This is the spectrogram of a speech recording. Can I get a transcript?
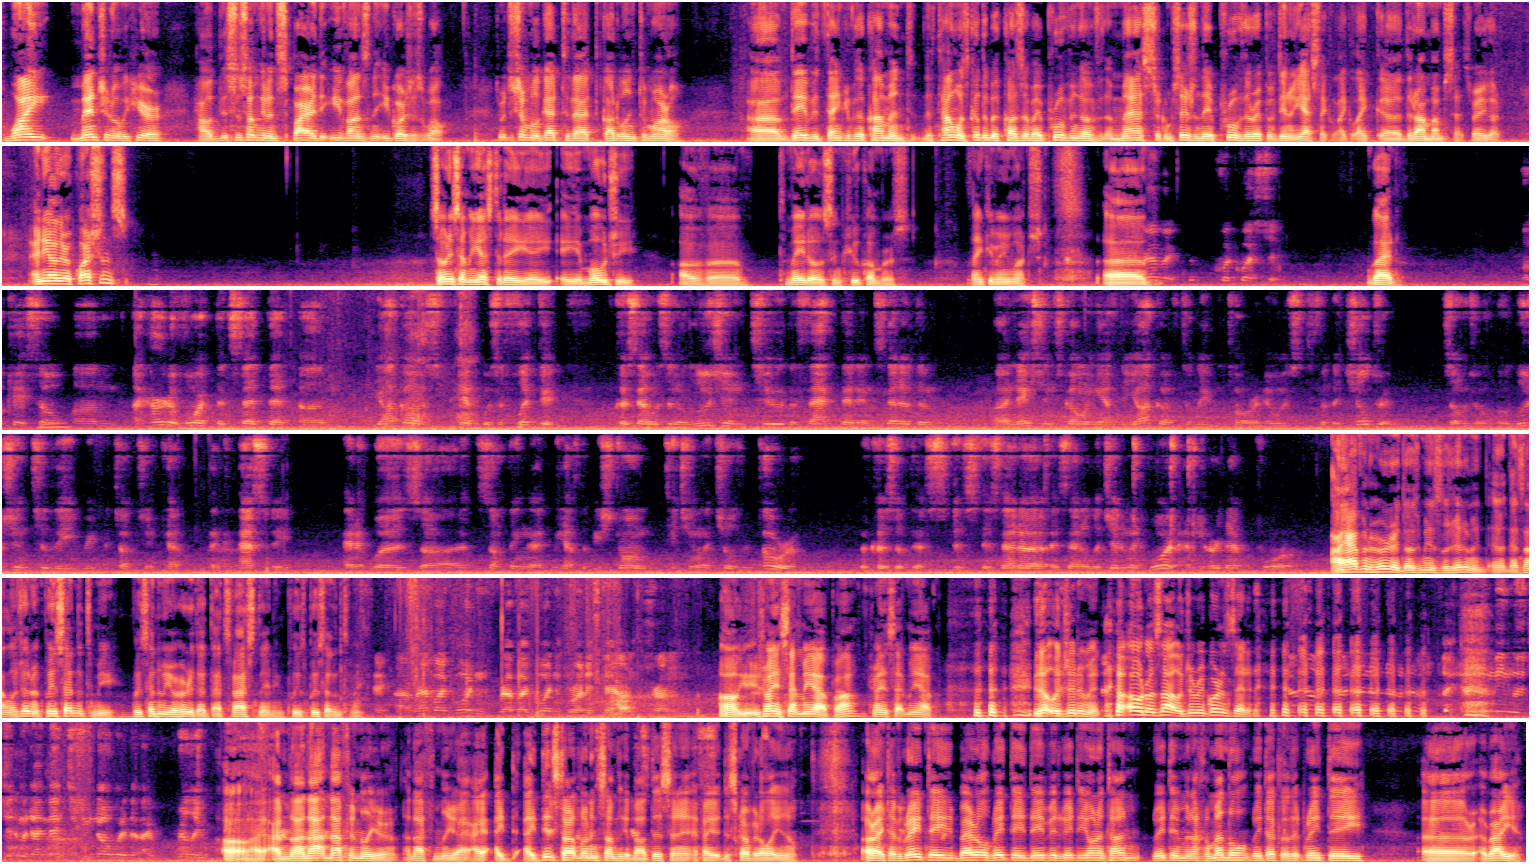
Why mention over here how this is something that inspired the Ivans and the Igors as well? So Hashem will get to that, God willing, tomorrow. Uh, David, thank you for the comment. The town was guilty because of approving of the mass circumcision. They approved the rape of Dina. Yes, like like like uh, the Rambam says. Very good. Any other questions? Somebody sent me yesterday a, a emoji of uh, tomatoes and cucumbers. Thank you very much. Go ahead. Okay, so um, I heard a vort that said that um, Yaakov's hip was afflicted because that was an allusion to the fact that instead of the uh, nations going after Yaakov to leave the Torah, it was for the children. So it was an allusion to the reproduction cap- capacity and it was uh, something that we have to be strong teaching the children Torah because of this. Is, is that a is that a legitimate word? Have you heard that before? I haven't heard it. It doesn't mean it's legitimate. Uh, that's not legitimate. Please send it to me. Please send it to me you heard it. That, that's fascinating. Please, please send it to me. Okay. Uh, Rabbi Gordon, Rabbi Gordon brought it down from. Oh, you're trying to set me up, huh? You're trying to set me up. is that legitimate? oh no, it's not legitimate. Gordon said it. no, no, no. I, I didn't mean legitimate. I meant do you know where the, I really. Oh, I, I'm, not, not. Not familiar. I'm not familiar. I, I, I did start learning something about this, and if I discover it, I'll let you know. All right. Have a great day, Beryl. Great day, David. Great day, Jonathan. Great day, Menachem Mendel. Great day, great day, uh, Araya.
